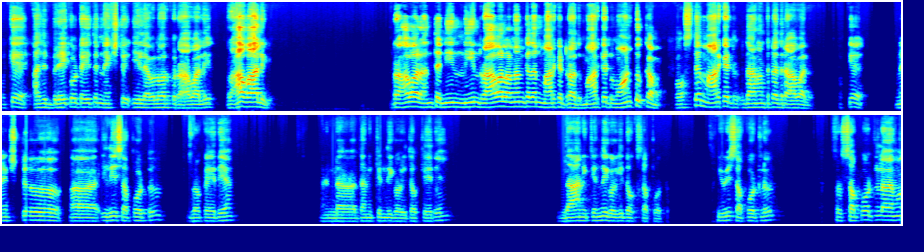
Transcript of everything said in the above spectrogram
ఓకే. అది బ్రేక్అవుట్ అయితే నెక్స్ట్ ఈ లెవెల్ వరకు రావాలి. రావాలి. రావాలి అంతే. నేను నేను రావాలన్నాను కదా! అని మార్కెట్ రాదు. Market want to come. వస్తే మార్కెట్ దానంతట అది రావాలి. ఓకే. నెక్స్ట్ ఇది సపోర్ట్. ఇదొక ఏరియా. అండ్ దాని కింద ఇగో ఇదొక ఏరియా. దాని కింద ఇది ఇదొక సపోర్ట్. ఇవి సపోర్ట్‌లు. సో సపోర్ట్‌లో ఏమో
